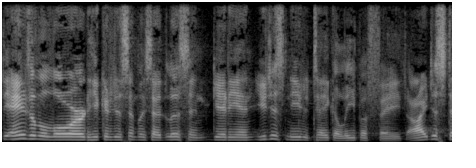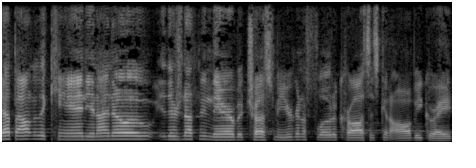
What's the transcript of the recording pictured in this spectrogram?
the angel of the Lord, he could have just simply said, Listen, Gideon, you just need to take a leap of faith. All right, just step out into the canyon. I know there's nothing there, but trust me, you're going to float across. It's going to all be great.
